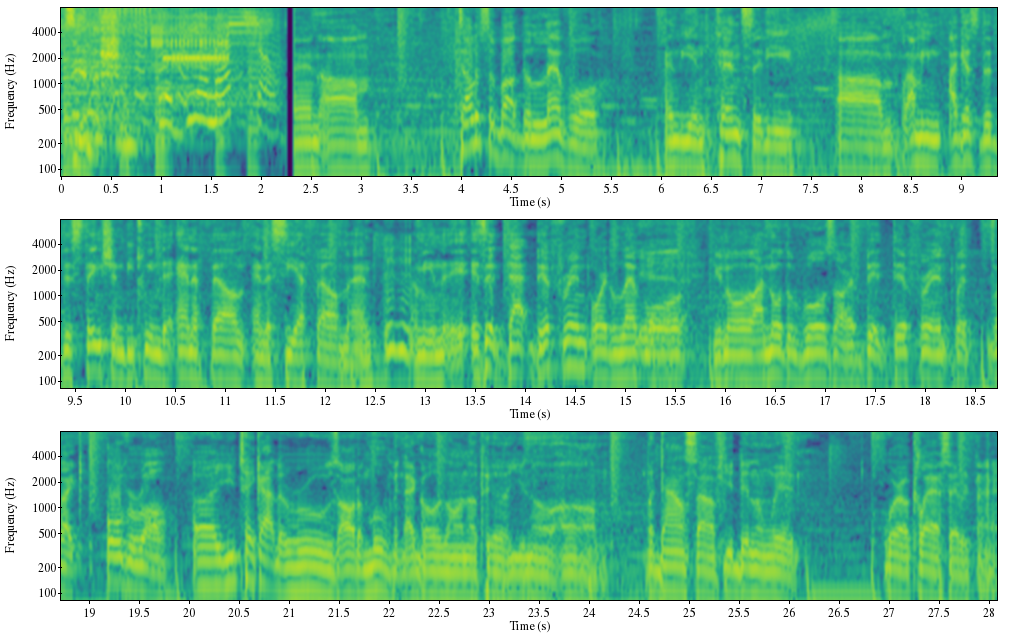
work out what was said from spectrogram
The DMS Show. And um, tell us about the level and the intensity. Um, I mean, I guess the distinction between the NFL and the CFL, man. I mean, is it that different or the level? Yeah. You know, I know the rules are a bit different, but like overall, Uh, you take out the rules, all the movement that goes on up here, you know. Um, but down south, you're dealing with world class everything.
